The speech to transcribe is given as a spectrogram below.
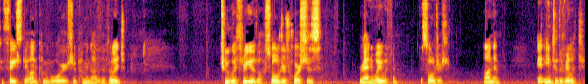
to face the oncoming warriors who were coming out of the village. Two or three of the soldiers' horses ran away with them the soldiers on them into the village.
